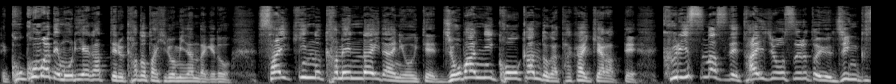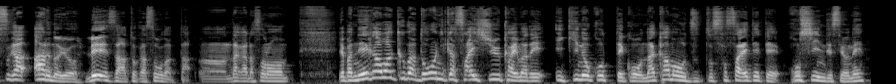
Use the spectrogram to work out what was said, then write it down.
で、ここまで盛り上がってる角田博美なんだけど、最近の仮面ライダーにおいて序盤に好感度が高いキャラって、クリスマスで退場するというジンクスがあるのよ。レーザーとかそうだった。うん、だからその、やっぱ願わくばどうにか最終回まで生き残ってこう仲間をずっと支えてて欲しいんですよね。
